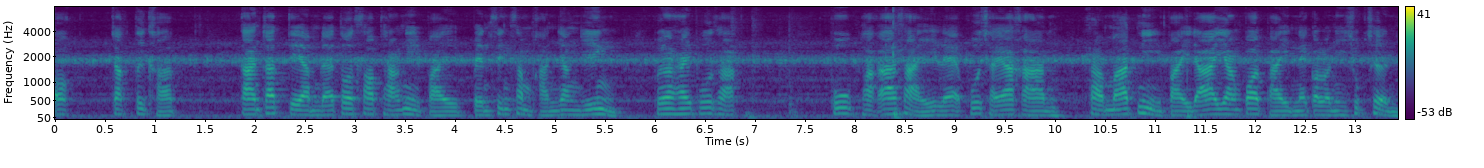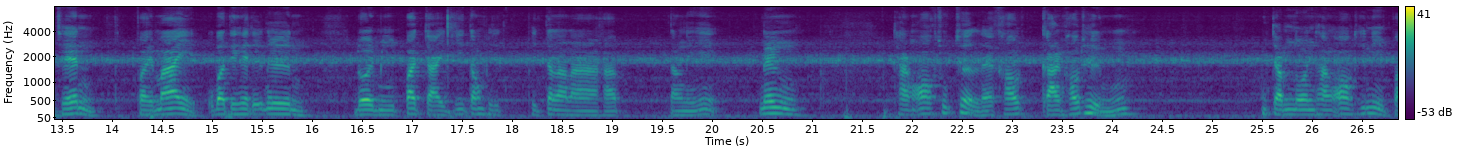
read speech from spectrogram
ออกจากตึกครับ การจัดเตรียมและตรวจสอบทางหนีไฟเป็นสิ่งสำคัญอย่างยิ่ง เพื่อให้ผู้พัก ผู้พักอาศัยและผู้ใช้อาคาร สามารถหนีไฟได้อย่างปลอดภัยในกรณีฉุกเฉิน เช่น ไฟไหม้ อุบัติเหตุอื่น ๆ โดยมีปัจจัยที่ต้องพิจ พิจารณาครับ ดังนี้ 1. ทางออกฉุกเฉินและเขาการเข้าถึงจำนวนทางออกที่หนีไฟ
